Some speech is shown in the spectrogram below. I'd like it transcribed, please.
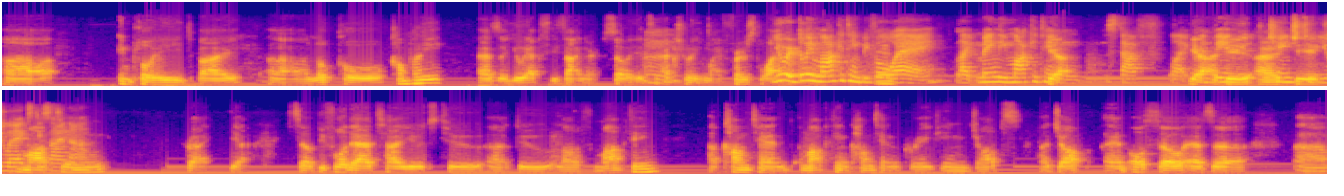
uh, employed by a local company as a UX designer. So it's Mm. actually my first one. You were doing marketing before, eh? Like mainly marketing Yeah. stuff. Like yeah, and then did, you changed to UX designer. marketing. Right. Yeah. So before that, I used to uh, do a lot of marketing, uh, content, marketing, content creating jobs, a job, and also as a uh,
